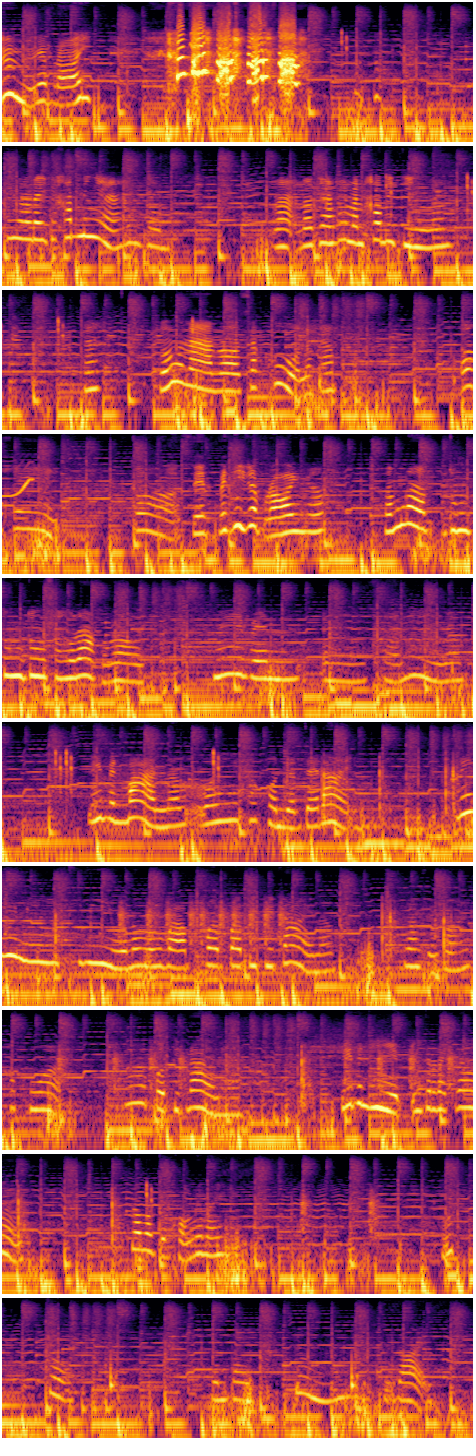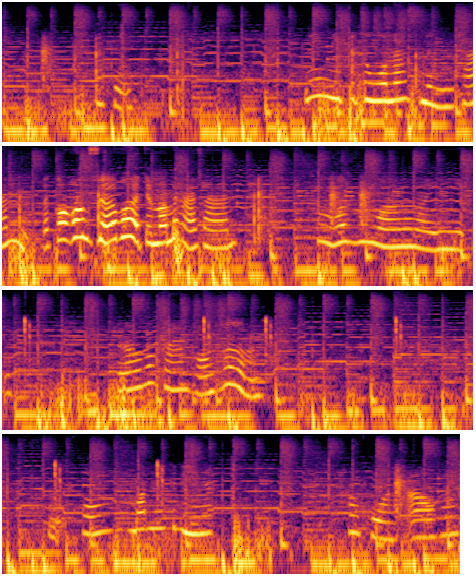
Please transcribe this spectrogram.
อืมเรียบร้อยนี่อะไรกันครับเนี่ยท่านผู้ชมละเราจะให้มันเข้าได้จริงนะนะกรุณารอสักครู่นะครับ โอเค ก็เสร็จเป็นที่เรียบร้อยนะสำหรับตุงตุงตุงซากุระของเรา นี่เป็นสถานที่นะ นี่เป็นบ้านนะไว้ถ้าคนเดือดใจได้ นี่ที่มีทีวีอยู่น้องรู้ว่าเปิดเปิดปิดปิดได้นะงานเสียงสอนให้ครอบครัวนี่เปิดปิดได้นะนี่เป็นหีบอินเตอร์แลกได้เรามาเก็บของได้ไหมอุ๊ยโจเป็นไปตึ้งไม่ได้โอเคนี่มีประตูนะหนึ่งชั้น แล้วก็ห้องเซิร์ฟเวอร์จำนวนมหาศาลดูว่าวิ่งวางอะไรอีก เราต้องการของเพิ่มของบอสนี้ก็ดีนะข้าวครัวเอาครับ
